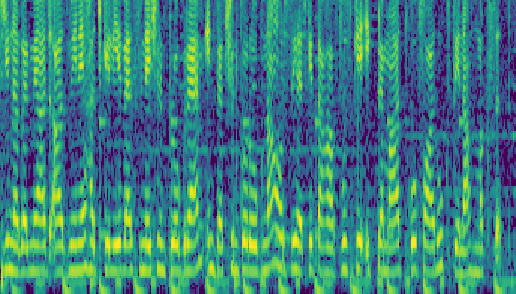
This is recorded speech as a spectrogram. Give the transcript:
श्रीनगर में आज आजमीन हज के लिए वैक्सीनेशन प्रोग्राम। इन्फेक्शन को रोकना और सेहत के तहफ़ के इकदाम को फारूक देना मकसद।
